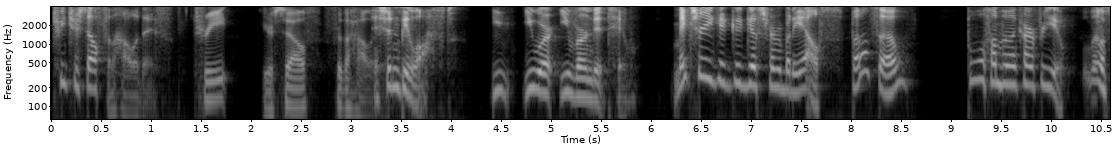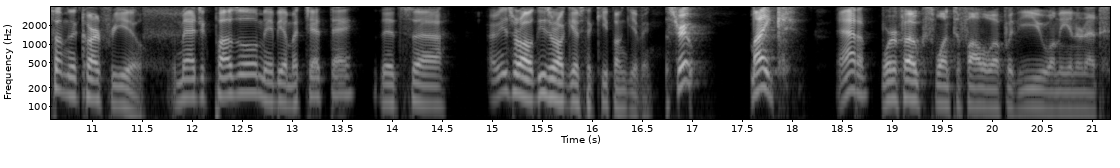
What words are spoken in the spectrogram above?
Treat yourself for the holidays. Treat yourself for the holidays. It shouldn't be lost. You you are you've earned it too. Make sure you get good gifts for everybody else, but also put a little something in the cart for you. a little something in the card for you. A magic puzzle, maybe a machete. That's. uh I mean, these are all these are all gifts that keep on giving. It's true. Mike, Adam, where folks want to follow up with you on the internet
